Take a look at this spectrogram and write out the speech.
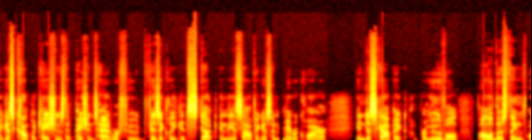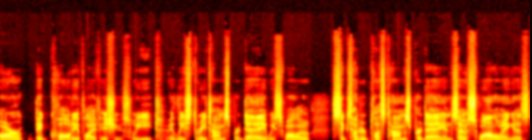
I guess, complications that patients had where food physically gets stuck in the esophagus and may require endoscopic removal. All of those things are big quality of life issues. We eat at least three times per day. We swallow 600 plus times per day. And so swallowing is,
